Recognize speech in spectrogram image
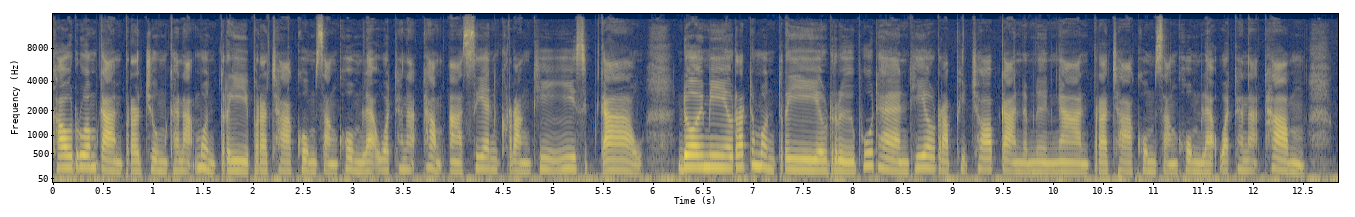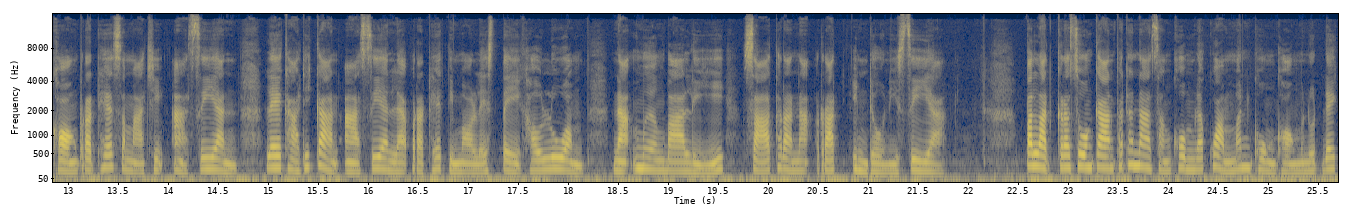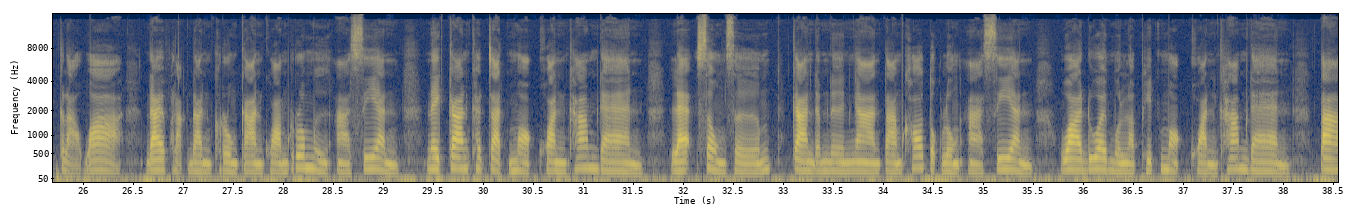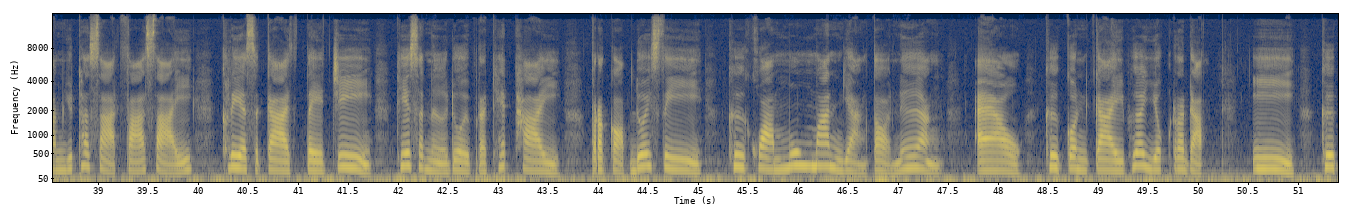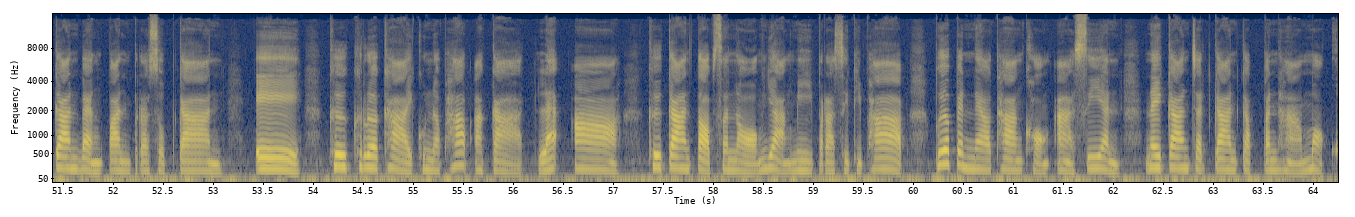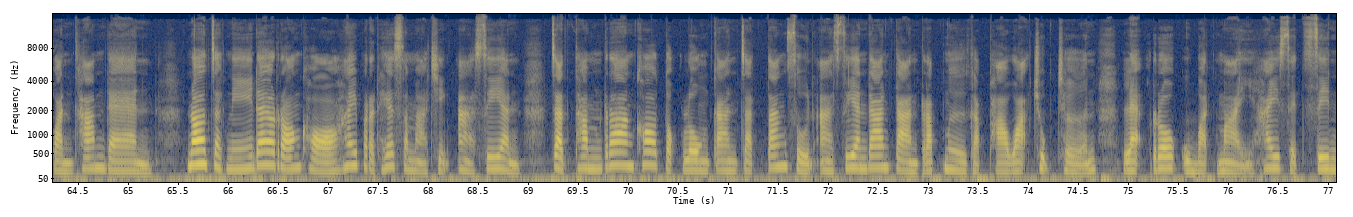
เข้าร่วมการประชุมคณะมนตรี ประชาคมสังคมและวัฒนธรรมอาเซียนครั้งที่ 29 โดยมีรัฐมนตรีหรือผู้แทนที่รับผิดชอบการดำเนินงานประชาคมสังคมและวัฒนธรรม ของประเทศสมาชิกอาเซียน เลขาธิการอาเซียน และประเทศติมอร์เลสเตเข้าร่วม ณเมืองบาหลี สาธารณรัฐอินโดนีเซียปลัดกระทรวงการพัฒนาสังคมและความมั่นคงของมนุษย์ได้กล่าวว่า ได้ผลักดันโครงการความร่วมมืออาเซียน ในการขจัดหมอกควันข้ามแดน และส่งเสริมการดำเนินงานตามข้อตกลงอาเซียน ว่าด้วยมลพิษหมอกควันข้ามแดน ตามยุทธศาสตร์ฟ้าใส Clear Sky Strategy ที่เสนอโดยประเทศไทย ประกอบด้วย C คือความมุ่งมั่นอย่างต่อเนื่อง L คือกลไกเพื่อยกระดับ E คือการแบ่งปันประสบการณ์ A คือเครือข่ายคุณภาพอากาศ และ R คือการตอบสนองอย่างมีประสิทธิภาพ เพื่อเป็นแนวทางของอาเซียน ในการจัดการกับปัญหาหมอกควันข้ามแดน นอกจากนี้ได้ร้องขอให้ประเทศสมาชิกอาเซียน จัดทำร่างข้อตกลงการจัดตั้งศูนย์อาเซียนด้านการรับมือกับภาวะฉุกเฉิน และโรคอุบัติใหม่ให้เสร็จสิ้น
